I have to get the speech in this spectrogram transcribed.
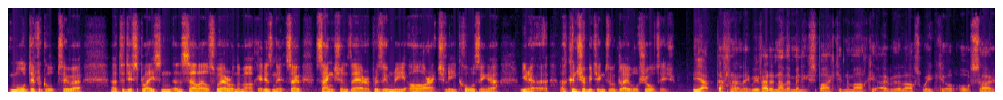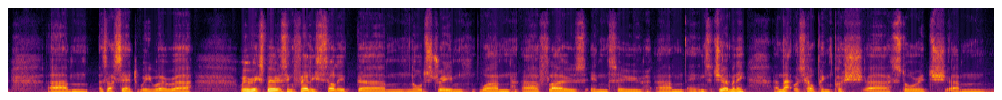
more difficult to uh, uh, to displace and, and, sell elsewhere on the market, isn't it? So sanctions there are presumably are actually causing a, you know, a, a contributing to a global shortage. Yeah, definitely. We've had another mini spike in the market over the last week or, or so. Um, as I said, we were uh, we were experiencing fairly solid um, Nord Stream one uh, flows into um, into Germany, and that was helping push uh, storage um,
